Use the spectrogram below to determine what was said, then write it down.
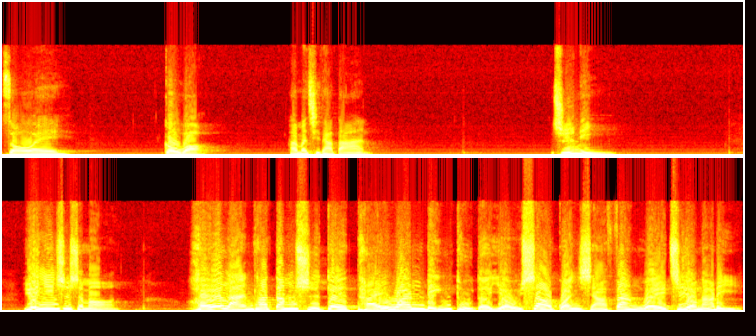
周 A 够不？还有没有其他答案？殖民原因是什么？荷兰他当时对台湾领土的有效管辖范围只有哪里？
